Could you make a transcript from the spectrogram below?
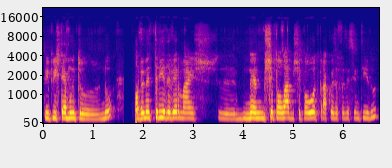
Tipo, isto é muito. No... Obviamente teria de haver mais uh, mexer para um lado, mexer para o outro para a coisa fazer sentido,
